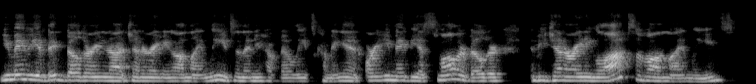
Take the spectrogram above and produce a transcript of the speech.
you may be a big builder and you're not generating online leads and then you have no leads coming in. Or you may be a smaller builder and be generating lots of online leads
